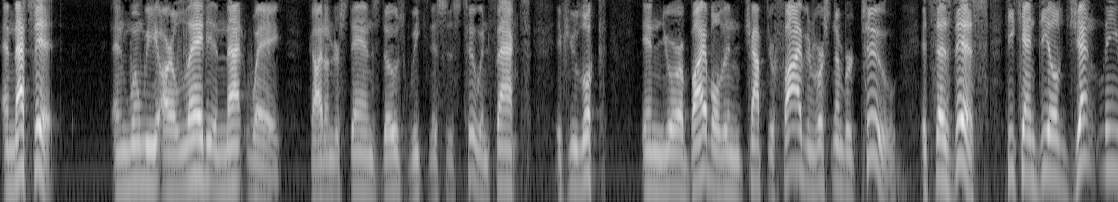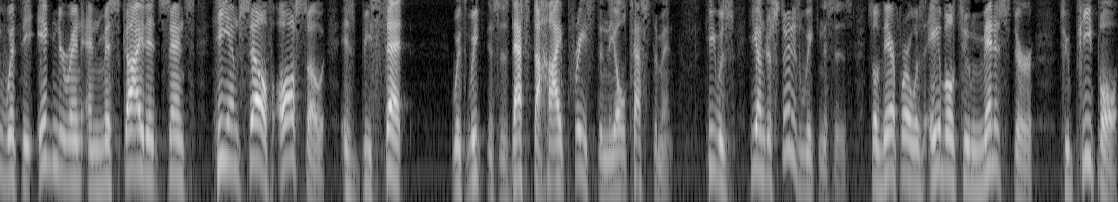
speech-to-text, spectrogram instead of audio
and that's it. And when we are led in that way, God understands those weaknesses too. In fact, if you look in your Bible in chapter 5 and verse number 2, it says this He can deal gently with the ignorant and misguided, since he himself also is beset with weaknesses. That's the high priest in the Old Testament. He, was, he understood his weaknesses, so therefore was able to minister to people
